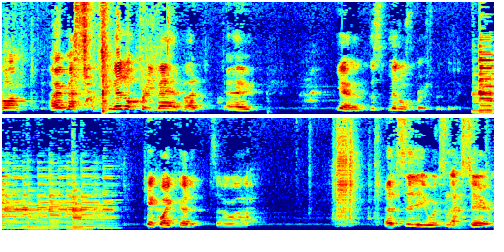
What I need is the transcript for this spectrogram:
one. I messed up the middle pretty bad, but uh, yeah, this middle's first. But like, can't quite get it. So uh, let's see what's next here.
